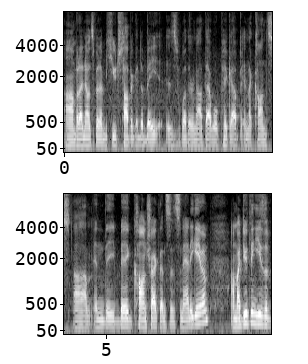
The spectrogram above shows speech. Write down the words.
um, but I know it's been a huge topic of debate is whether or not that will pick up in the cons um, in the big contract that Cincinnati gave him. Um, I do think he's a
